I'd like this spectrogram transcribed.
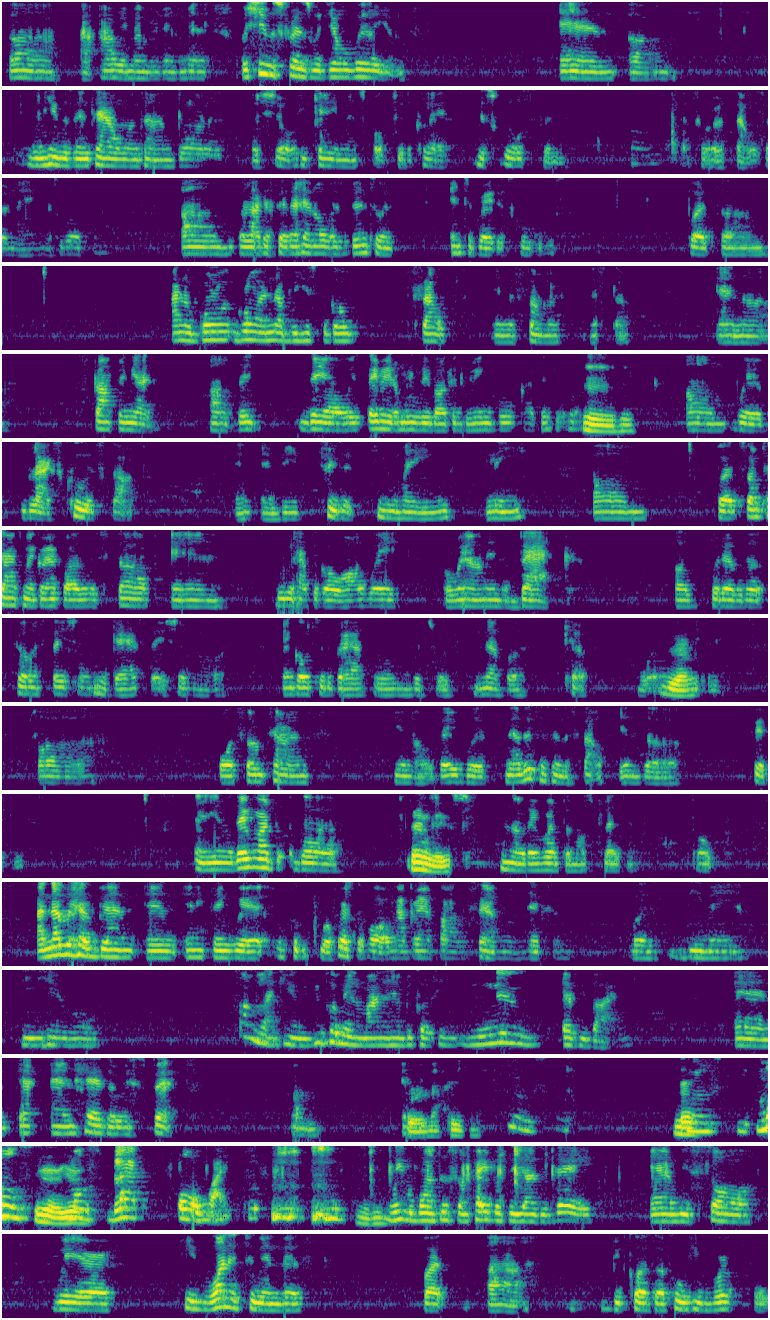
Uh, I, I'll remember it in a minute. But she was friends with Joe Williams. And um, when he was in town one time doing a, a show, he came and spoke to the class. Miss Wilson, that's her. That was her name, Miss Wilson. Um, but like I said, I had always been to an integrated schools, but um, I know growing growing up, we used to go south in the summer and stuff, and uh, stopping at uh, they they always they made a movie about the Green Book, I think it was, hmm um, where blacks could stop and, and be treated humanely. Um, but sometimes my grandfather would stop and we would have to go all the way around in the back of whatever the filling station or gas station or and go to the bathroom, which was never kept well or Yeah. anything. Uh, or sometimes, you know, they would. Now this is in the South in the fifties, and you know they weren't the. Friendlies. No, they weren't the most pleasant folk. I never have been in anything where, well, first of all, my grandfather Samuel Dixon was the man, the hero. Something like you. You put me in the mind of him because he knew everybody and and had the respect from everybody. Most, most Most Yeah, yeah. most black or white. hmm we were going through some papers the other day and we saw where he wanted to enlist, but uh, because of who he worked for,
